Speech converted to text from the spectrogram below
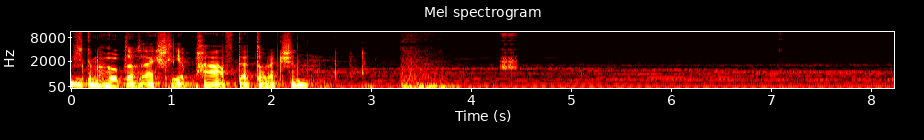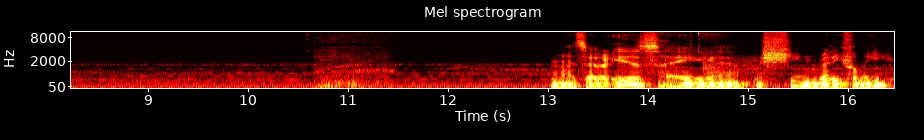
I'm just gonna hope there's actually a path that direction. Alright, so there is a uh, machine ready for me.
